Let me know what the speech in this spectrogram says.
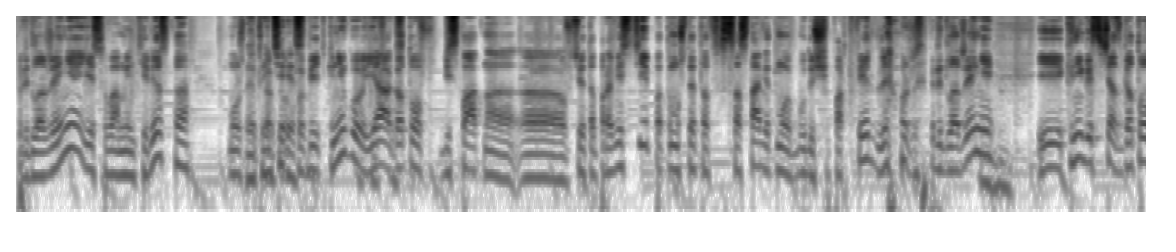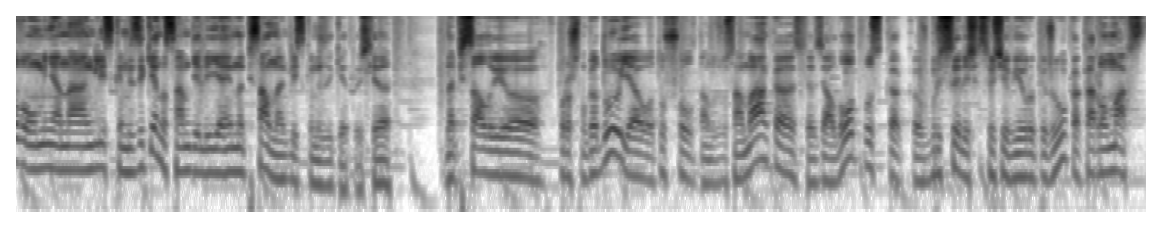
предложение. Если вам интересно, можете это интересно. купить книгу. Я готов бесплатно э, все это провести, потому что это составит мой будущий портфель для уже предложений. И книга сейчас готова у меня на английском языке. На самом деле я ее написал на английском языке. То есть я написал ее в прошлом году, я вот ушел там с Жусамбанка, взял отпуск, как в Брюсселе сейчас вообще в Европе живу, как Карл Маркс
